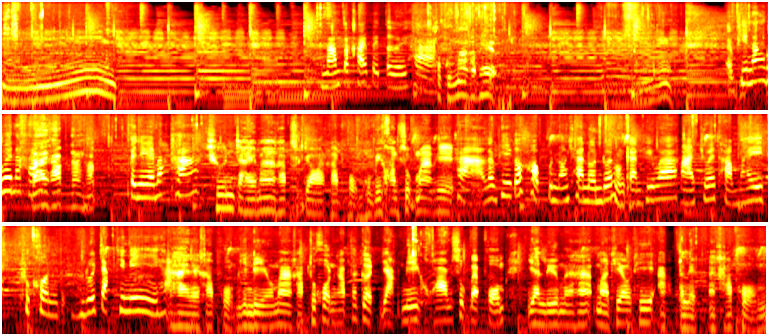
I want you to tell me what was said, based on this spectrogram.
อืมน้ำตะไคร้ใบเตยค่ะ ขอบคุณมากครับพี่อืมแต่พี่นั่งด้วยนะคะ ได้ครับได้ครับ เป็นยังไงบ้างคะชื่นใจมากครับสุดยอดครับผมผมมีความสุขมากพี่ค่ะ แล้วพี่ก็ขอบคุณน้องชานนท์ด้วยเหมือนกันที่ว่ามาช่วยทำให้ทุกคนรู้จักที่นี่ค่ะ ได้เลยครับผมยินดีมากๆครับ ทุกคนครับถ้าเกิดอยากมีความสุขแบบผม อย่าลืมนะฮะมาเที่ยวที่อ่าวตะเล็ดนะครับผม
